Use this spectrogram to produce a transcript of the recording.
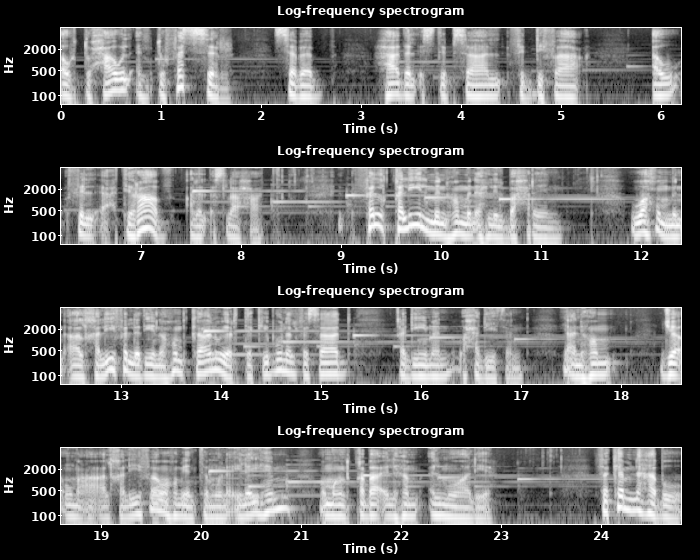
أو تحاول أن تفسر سبب هذا الاستبسال في الدفاع أو في الاعتراض على الإصلاحات. فالقليل منهم من أهل البحرين وهم من آل خليفة الذين هم كانوا يرتكبون الفساد قديما وحديثا. يعني هم جاءوا مع آل خليفة وهم ينتمون إليهم ومن قبائلهم الموالية. فكم نهبوا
